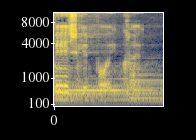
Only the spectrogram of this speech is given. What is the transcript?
Biscuit Boy cut.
